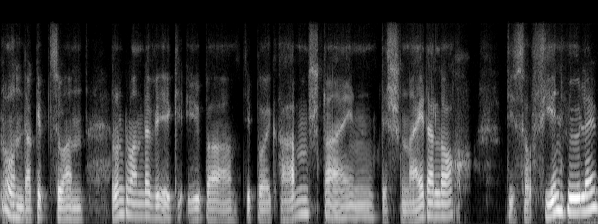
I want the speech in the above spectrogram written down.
und da gibt es so einen Rundwanderweg über die Burg Rabenstein, das Schneiderloch, die Sophienhöhle.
